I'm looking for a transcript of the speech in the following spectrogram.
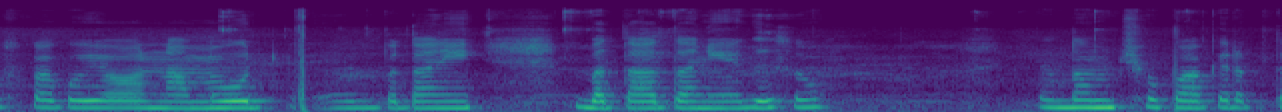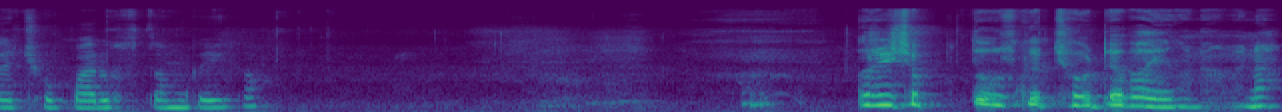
उसका कोई और नाम है, वो, पता नहीं, बताता नहीं है को एकदम छुपा के रखता है, छुपा रुस्तम कहीं का। ऋषभ तो उसके छोटे भाई का नाम है ना?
